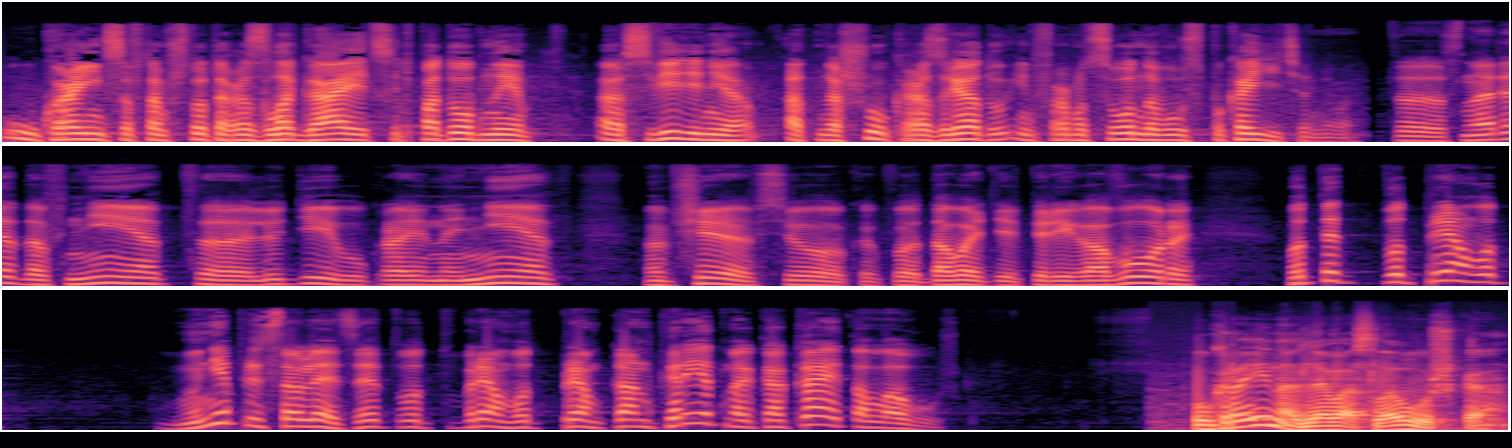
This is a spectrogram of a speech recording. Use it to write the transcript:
у украинцев там что-то разлагается. Подобные э, сведения отношу к разряду информационного успокоительного. Снарядов нет, людей в Украине нет, вообще все, как бы, давайте переговоры. Вот это вот прям вот, мне представляется, это вот прям вот прям конкретно какая-то ловушка. Украина для вас ловушка.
